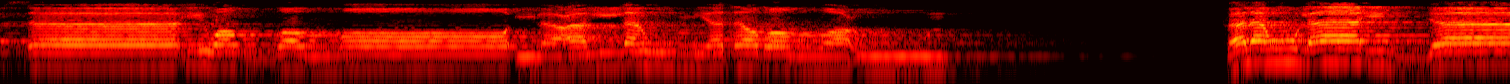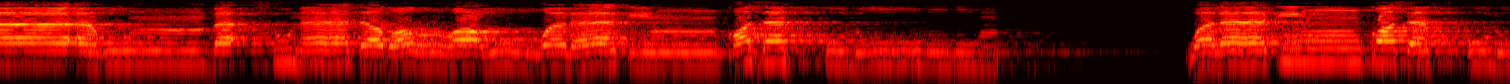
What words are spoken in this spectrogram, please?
وَالضَّرَّاءِ لَعَلَّهُمْ يَتَضَرَّعُونَ. فَلَوْلَا إِذ جَاءَهُم بَأْسُنَا تَضَرَّعُوا وَلَٰكِن قَسَتْ قُلُوبُهُمْ وَلَٰكِن قَسَتْ قُلُوبُهُمْ.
